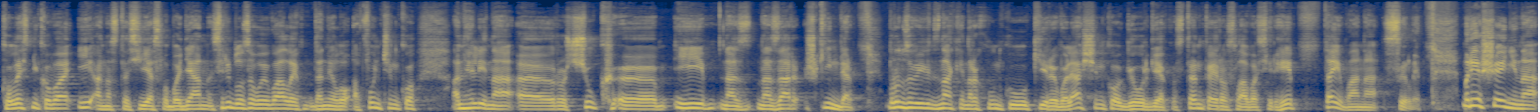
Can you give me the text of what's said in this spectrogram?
Колеснікова і Анастасія Слободян. Срібло завоювали Данило Афонченко, Ангеліна е, Рощук е, і Наз- Назар Шкіндер. Бронзові відзнаки на рахунку Кіри Волященко, Георгія Костенка, Ярослава Сірги та Івана Сили. Марія Шеніна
